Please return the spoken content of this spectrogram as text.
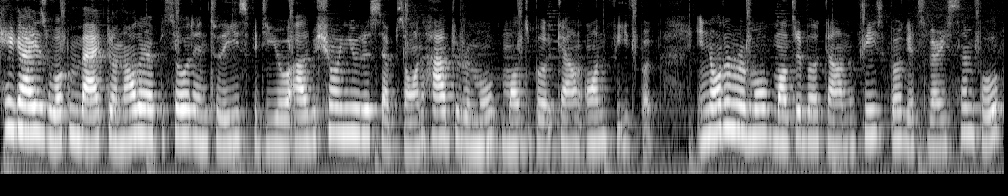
Hey guys, welcome back to another episode. In today's video, I'll be showing you the steps on how to remove multiple account on Facebook. In order to remove multiple account on Facebook, it's very simple.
